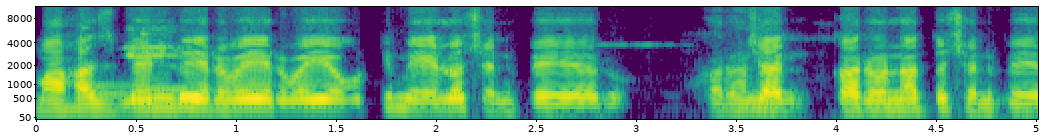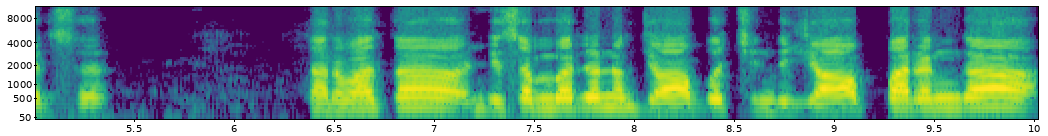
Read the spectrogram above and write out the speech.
మా హస్బెండ్ ఇరవై ఇరవై ఒకటి మేలో చనిపోయారు. చన్- కరోనాతో చనిపోయారు సార్. తర్వాత డిసెంబర్లో నాకు జాబ్ వచ్చింది. జాబ్ పరంగా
